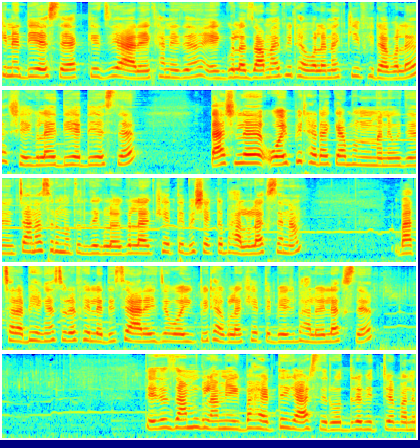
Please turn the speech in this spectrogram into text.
কিনে দিয়েছে এক কেজি, আর এখানে যে এগুলা জামাই পিঠা বলে না, কি পিঠা বলে, সেইগুলাই দিয়ে দিয়েছে। তা আসলে ওই পিঠাটা কেমন মানে ওই যে চানাচুর মতো যেগুলো, ওইগুলো খেতে বেশি একটা ভালো লাগছে না। বাচ্চারা ভেঙে চুরে ফেলে দিছে, আর এই যে ওই পিঠাগুলো খেতে বেশ ভালোই লাগছে। তো এই যে জামগুলো আমি বাইরে থেকে আসছি রোদ্রের ভিতরে মানে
